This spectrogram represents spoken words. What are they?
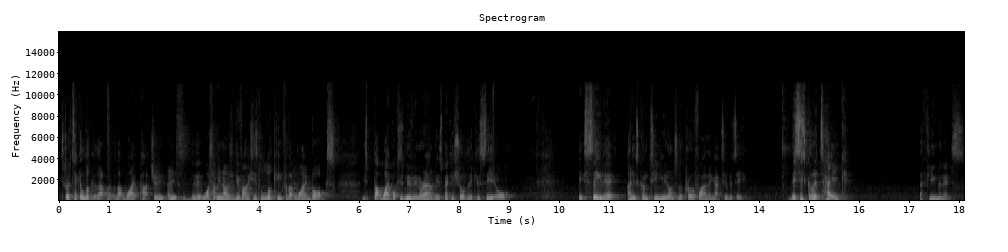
it's going to take a look at that, that white patch. And, it, and it's, what's happening now is the device is looking for that white box. It's, that white box is moving around. It's making sure that it can see it all. It's seen it and it's continued on to the profiling activity. This is going to take a few minutes.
